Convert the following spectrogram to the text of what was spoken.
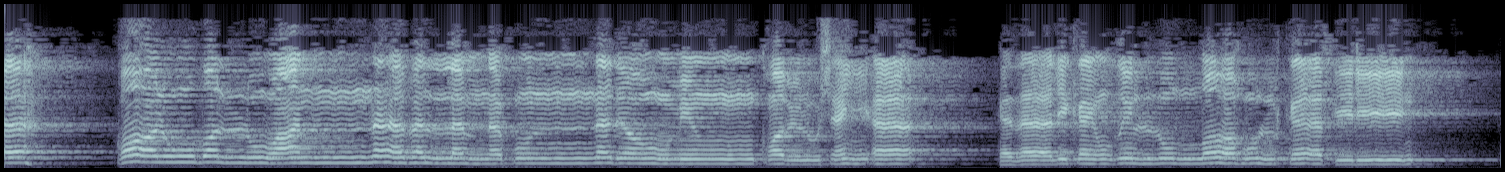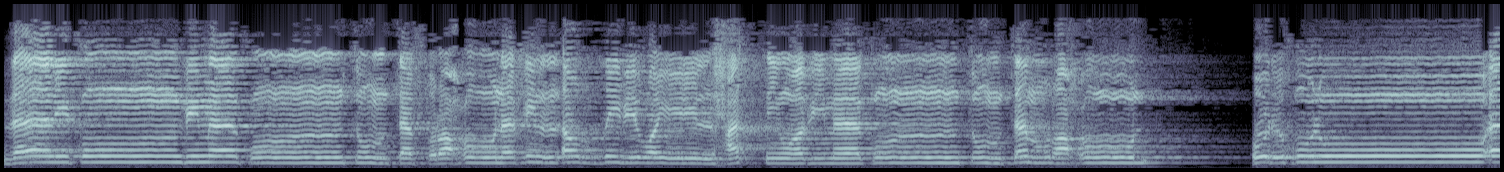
قالوا ضلوا عنا بل لم نكن ندعو من قبل شيئا كذلك يضل الله الكافرين. ذلك بما كنتم تفرحون في الأرض بغير الحق وبما كنتم تمرحون. ادخلوا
